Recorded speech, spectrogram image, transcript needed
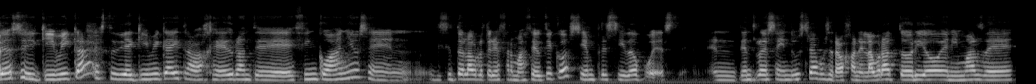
Yo soy química, estudié química y trabajé durante cinco años en distintos laboratorios farmacéuticos. Siempre he sido, pues, dentro de esa industria, pues he trabajado en el laboratorio, en I+.D.,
